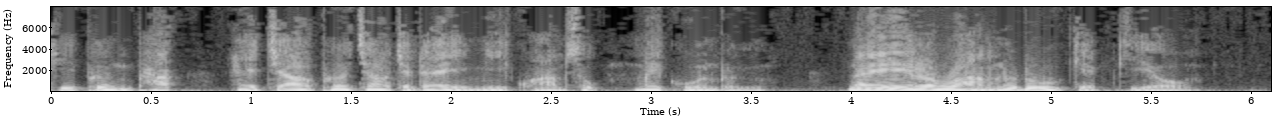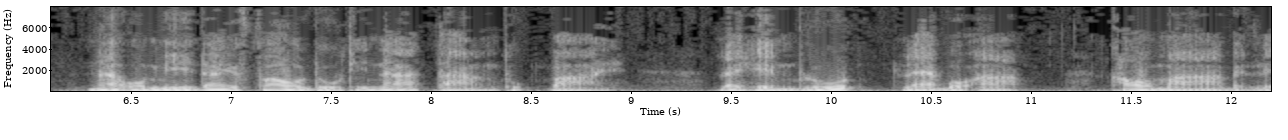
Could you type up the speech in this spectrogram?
ที่พึ่งพักให้เจ้าเพื่อเจ้าจะได้มีความสุขไม่ควรหรือ ในระหว่างฤดูเก็บเกี่ยว นาโอมีได้เฝ้าดูที่หน้าต่างทุกบ่าย และเห็นรูทและโบอาบเข้ามาเบตเล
